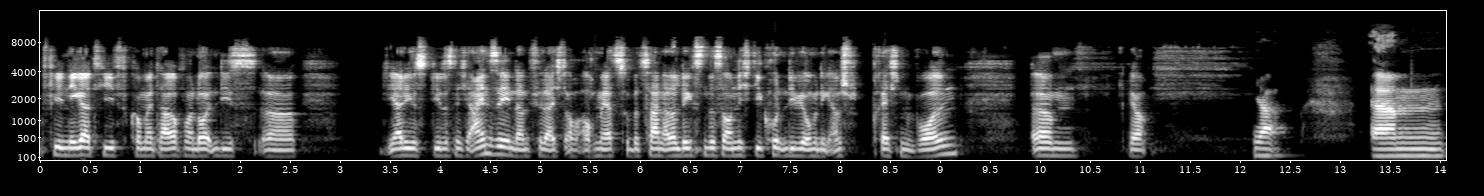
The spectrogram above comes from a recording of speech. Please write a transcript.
viel Negativ-Kommentare von Leuten, die es äh, ja, die, die das nicht einsehen, dann vielleicht auch, auch mehr zu bezahlen. Allerdings sind das auch nicht die Kunden, die wir unbedingt ansprechen wollen. Ähm, ja. Ja. Ähm,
